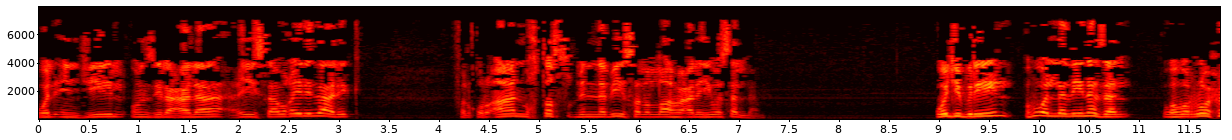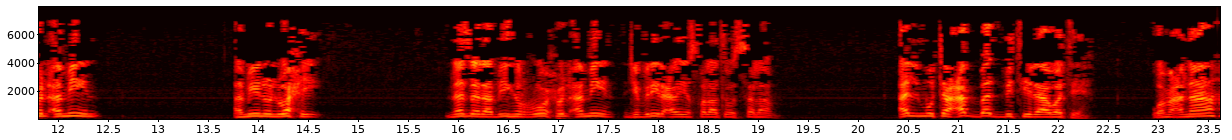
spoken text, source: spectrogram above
والإنجيل أنزل على عيسى وغير ذلك. فالقرآن مختص بالنبي صلى الله عليه وسلم. وجبريل هو الذي نزل وهو الروح الأمين. أمين الوحي. نزل به الروح الأمين جبريل عليه الصلاة والسلام. المتعبد بتلاوته. ومعناه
